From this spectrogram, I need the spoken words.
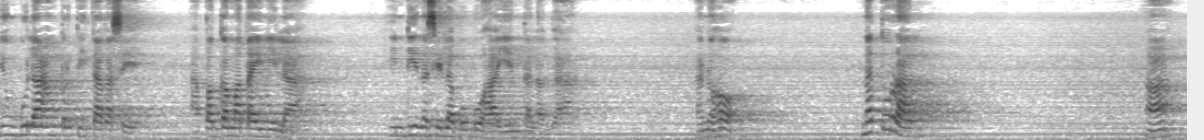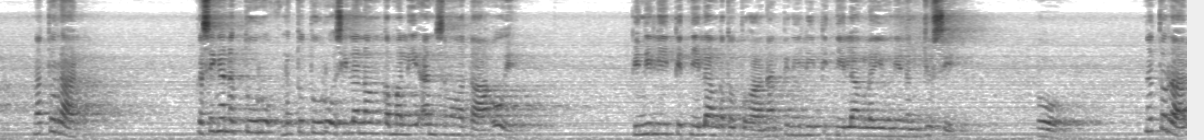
Yung bulaang propita kasi, uh, pagkamatay nila, hindi na sila bubuhayin talaga. Ano ho? Natural. Ha? Natural. Kasi nga nagturo, nagtuturo sila ng kamalian sa mga tao eh. Pinilipit nila ang katotohanan, pinilipit nila ang layunin ng Diyos eh. Oh, natural,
